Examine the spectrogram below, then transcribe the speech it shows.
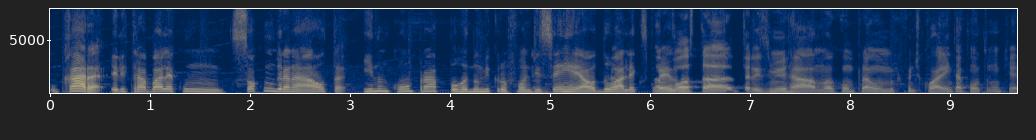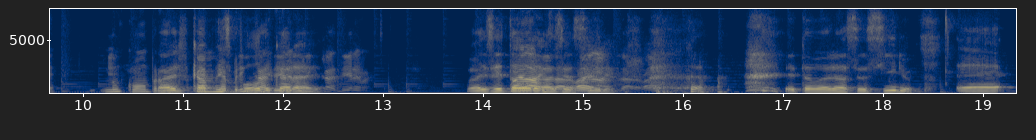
o, cara, ele trabalha com só com grana alta e não compra a porra do microfone de 100 real do a, AliExpress. Aposta 3 mil reais, mas comprar um microfone de 40 conto não quer. Não compra. Vai ficar é, me expondo, caralho. Mas retomando o raciocínio. retomando o raciocínio, é,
